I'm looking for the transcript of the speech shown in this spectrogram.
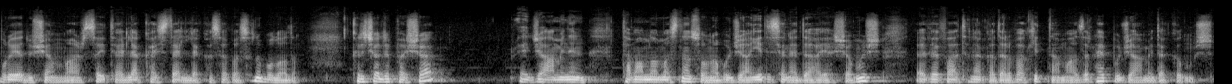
buraya düşen varsa İtalya Castella kasabasını bulalım. Kılıç Ali Paşa ve caminin tamamlanmasından sonra bu cami 7 sene daha yaşamış ve vefatına kadar vakit namazını hep bu camide kılmış.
